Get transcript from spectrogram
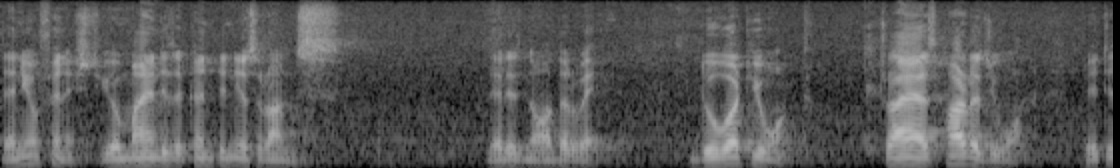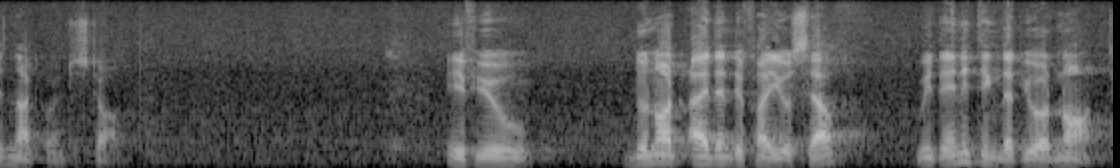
then you're finished. Your mind is a continuous runs. There is no other way. Do what you want, try as hard as you want, it is not going to stop. If you do not identify yourself with anything that you are not.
